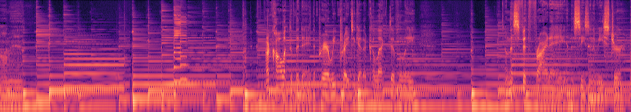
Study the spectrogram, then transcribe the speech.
Amen. Our collect of the day, the prayer we pray together collectively on this fifth Friday in the season of Easter.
